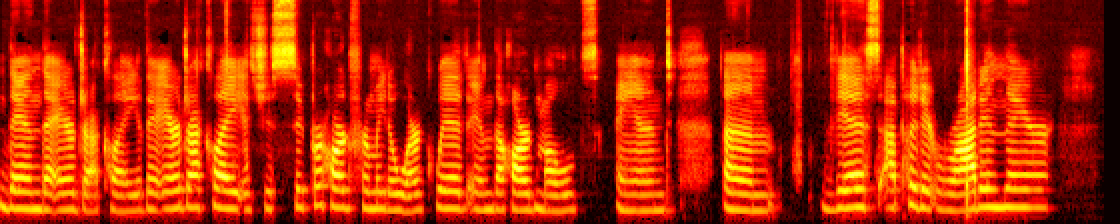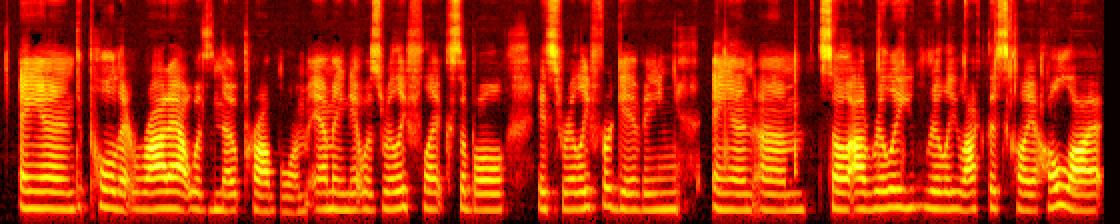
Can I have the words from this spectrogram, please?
than the air dry clay. The air dry clay is just super hard for me to work with in the hard molds and um, this I put it right in there and pulled it right out with no problem. I mean, it was really flexible. It's really forgiving. And um, so I really, really like this clay a whole lot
